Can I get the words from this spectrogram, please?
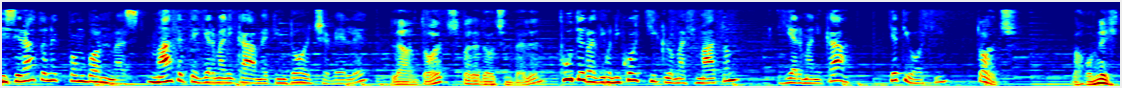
Στη σειρά των εκπομπών μας μάθετε γερμανικά με την Deutsche Welle. Lernt Deutsch bei der Deutschen Welle. Πούτε ραδιοφωνικό κύκλο μαθημάτων. Γερμανικά. Γιατί όχι; Deutsch. Warum nicht?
